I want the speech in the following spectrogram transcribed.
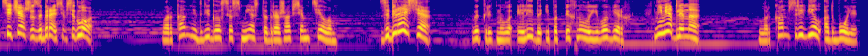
«Сейчас же забирайся в седло!» Ларкан не двигался с места, дрожа всем телом. «Забирайся!» — выкрикнула Элида и подпихнула его вверх. «Немедленно!» Ларкан взревел от боли.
